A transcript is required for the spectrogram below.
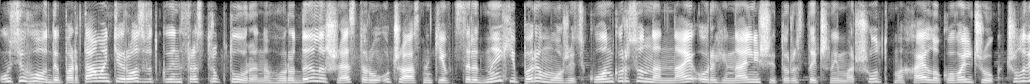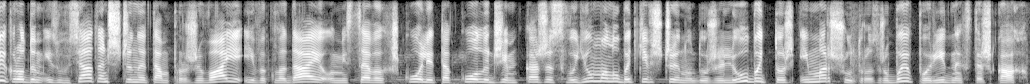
Усього в департаменті розвитку інфраструктури нагородили шестеро учасників. Серед них і переможець конкурсу на найоригінальніший туристичний маршрут Михайло Ковальчук. Чоловік родом із Гусятинщини там проживає і викладає у місцевих школі та коледжі. каже, свою малу батьківщину дуже любить, тож і маршрут розробив по рідних стежках.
